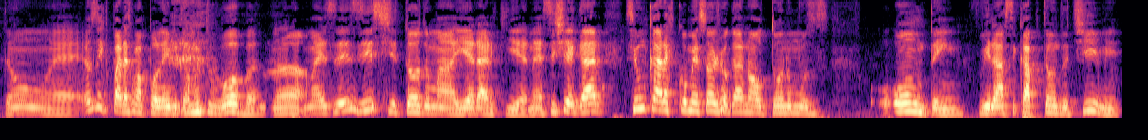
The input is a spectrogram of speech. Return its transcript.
Então, é, eu sei que parece uma polêmica muito boba, Não. mas existe toda uma hierarquia, né? Se chegar, se um cara que começou a jogar no Autônomos ontem virasse capitão do time,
